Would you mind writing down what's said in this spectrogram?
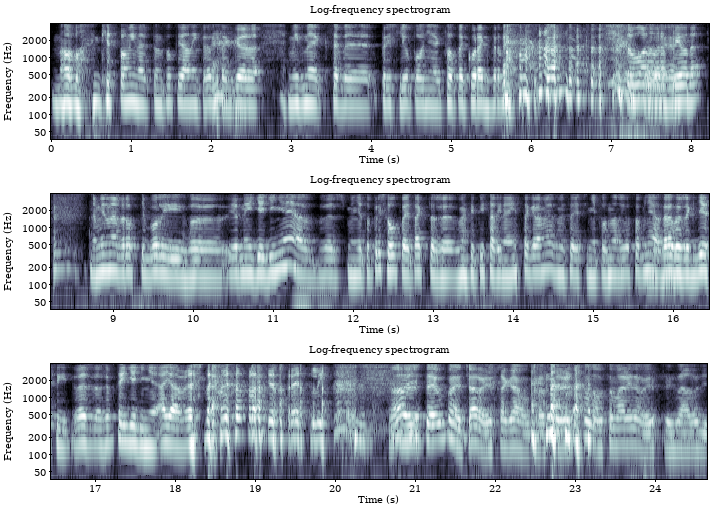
No, keď spomínaš ten sociálny čas, tak uh, my sme k sebe prišli úplne jak celpe kurek zrnom. to bola dobrá príhoda. No my sme proste boli v jednej dedine a vieš, mne to prišlo úplne takto, že sme si písali na Instagrame, sme sa ešte nepoznali osobne a zrazu, že kde si, vieš, a že v tej dedine a ja, vieš, tak sme sa proste stretli. No vidíš, to je úplne čaro Instagramu, proste plnou somarinou vieš priznať ľudí.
